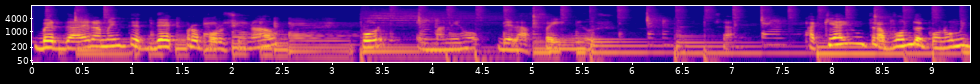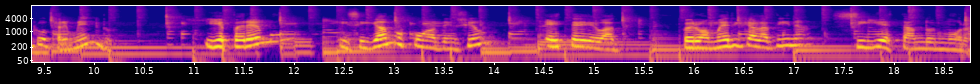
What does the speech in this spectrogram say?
verdaderamente desproporcionados por el manejo de la fake news. Aquí hay un trasfondo económico tremendo y esperemos y sigamos con atención este debate. Pero América Latina sigue estando en mora.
